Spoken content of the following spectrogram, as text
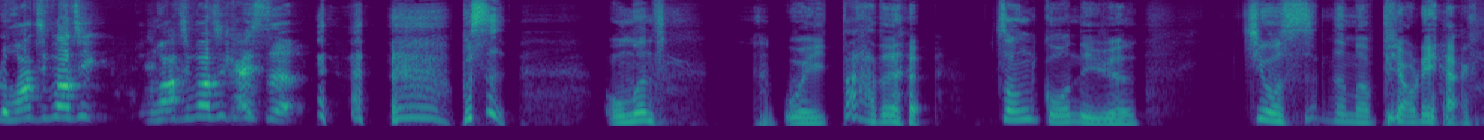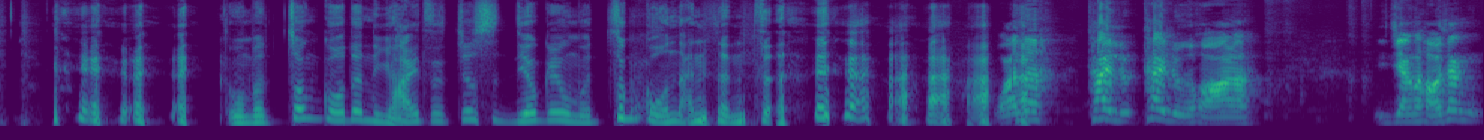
鲁华情报器，鲁华情报器开始。不是我们伟大的。中国女人就是那么漂亮，我们中国的女孩子就是留给我们中国男人的。完了，太太辱华了！你讲的好像，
